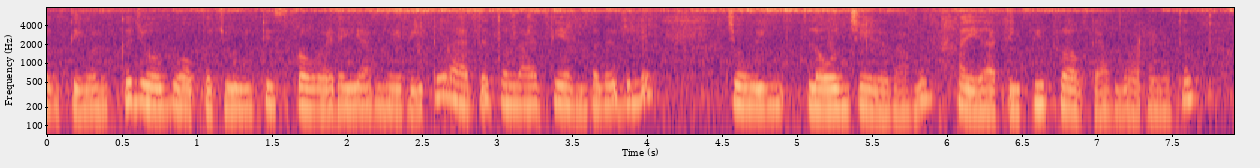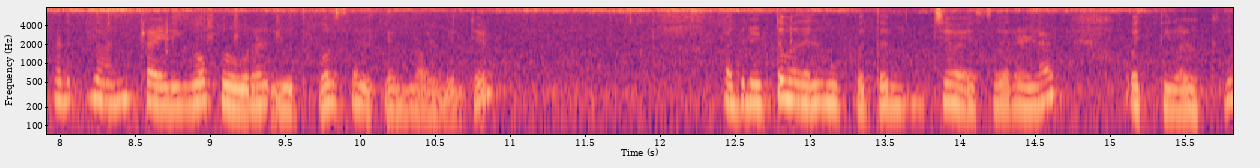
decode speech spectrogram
വ്യക്തികൾക്ക് ജോബ് ഓപ്പർച്യൂണിറ്റീസ് പ്രൊവൈഡ് ചെയ്യാൻ വേണ്ടിയിട്ട് ആയിരത്തി തൊള്ളായിരത്തി എൺപതിൽ ജോയിൻ ലോഞ്ച് ചെയ്തതാണ് I R D P programme എന്ന് പറയുന്നത്. അടുത്തതാണ് training of rural youth for self employment പതിനെട്ട് മുതൽ മുപ്പത്തഞ്ച് വയസ്സ് വരെയുള്ള വ്യക്തികൾക്ക്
